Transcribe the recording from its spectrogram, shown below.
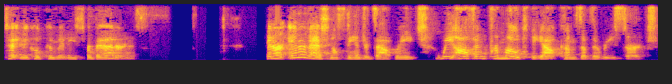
technical committees for batteries. In our international standards outreach, we often promote the outcomes of the research.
